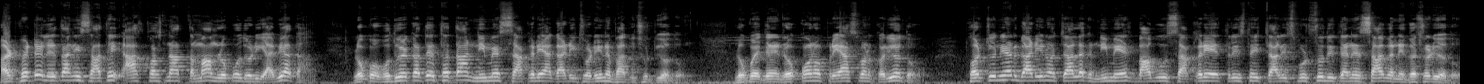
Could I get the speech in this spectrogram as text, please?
અડફેટે લેતાની સાથે આસપાસના તમામ લોકો દોડી આવ્યા હતા. લોકો વધુ એકત્રિત થતાં નિમેશ સાકરિયા ગાડી છોડીને ભાગી છૂટ્યો હતો. લોકોએ તેને રોકવાનો પ્રયાસ પણ કર્યો હતો. ફોર્ચ્યુનિયર ગાડીનો ચાલક નિમેશ બાબુ સાકરિયાએ ત્રીસથી ચાલીસ ફૂટ સુધી તેને સાગરને ઘસડ્યો હતો.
